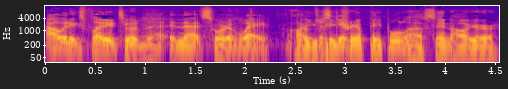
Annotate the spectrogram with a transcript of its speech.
I would explain it to him that in that sort of way. Are I'm you P-Trib people? Uh, send all your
